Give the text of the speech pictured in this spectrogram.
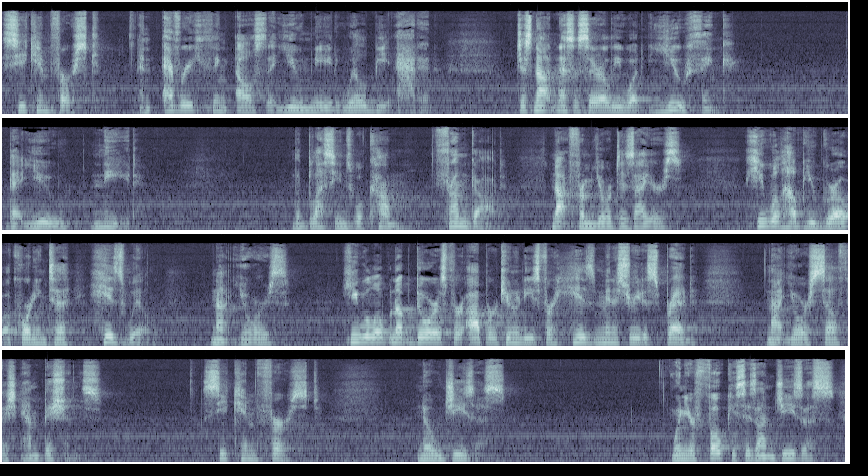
Seek Him first, and everything else that you need will be added. Just not necessarily what you think that you need. The blessings will come from God, not from your desires. He will help you grow according to His will, not yours. He will open up doors for opportunities for His ministry to spread not your selfish ambitions. Seek Him first. Know Jesus. When your focus is on Jesus,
